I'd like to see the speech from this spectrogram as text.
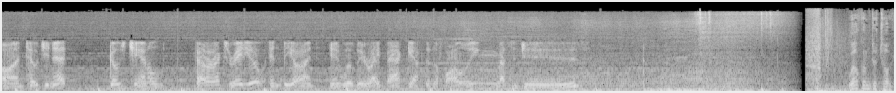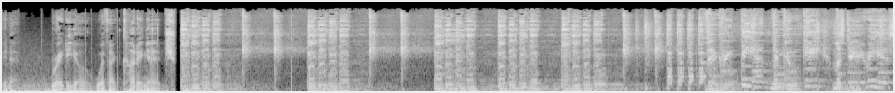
on TogiNet, Ghost Channel, Parax Radio, and beyond. And we'll be right back after the following messages. Welcome to TogiNet, radio with a cutting edge.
